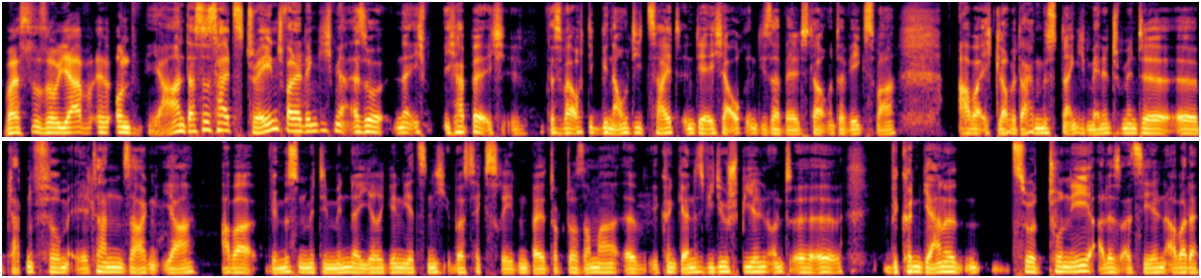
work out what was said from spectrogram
weißt du, so, ja, äh, und Ja, und das ist halt strange, weil da denke ich mir, also, na, ich, ich habe, ich, das war auch die, genau die Zeit, in der ich ja auch in dieser Welt da unterwegs war. Aber ich glaube, da müssten eigentlich Management, äh, Plattenfirmen, Eltern sagen, ja, aber wir müssen mit den Minderjährigen jetzt nicht über Sex reden bei Dr. Sommer. Äh, ihr könnt gerne das Video spielen und äh, wir können gerne zur Tournee alles erzählen, aber dann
